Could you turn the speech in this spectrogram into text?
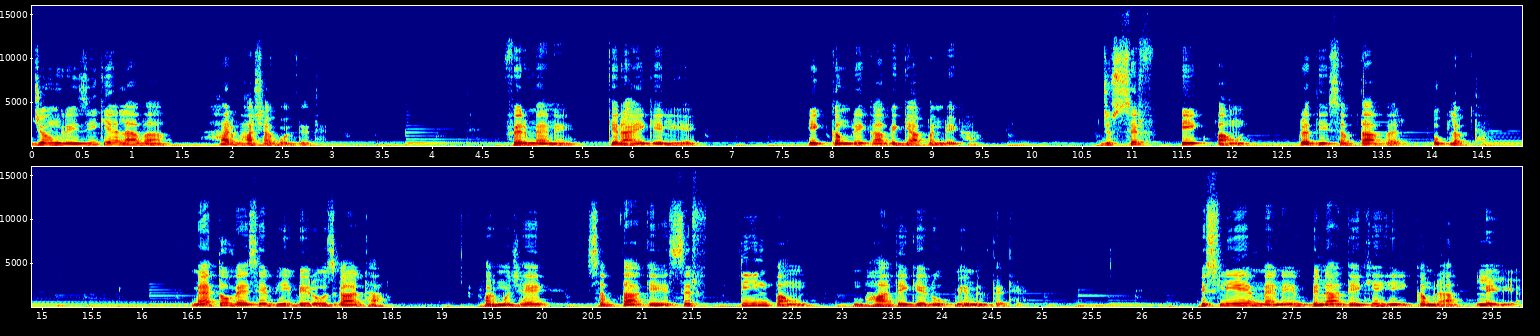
जो अंग्रेज़ी के अलावा हर भाषा बोलते थे। फिर मैंने किराए के लिए एक कमरे का विज्ञापन देखा, जो सिर्फ़ एक पाउंड प्रति सप्ताह पर उपलब्ध था। मैं तो वैसे भी बेरोजगार था और मुझे सप्ताह के सिर्फ़ तीन पाउंड भाते के रूप में मिलते थे। इसलिए मैंने बिना देखे ही कमरा ले लिया।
